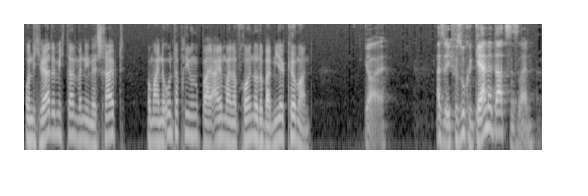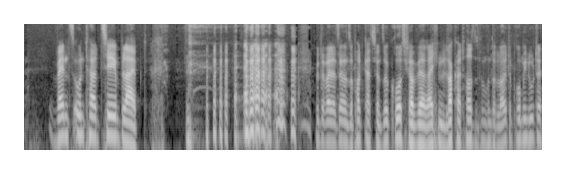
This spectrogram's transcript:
und ich werde mich dann, wenn ihr mir schreibt, um eine Unterbringung bei einem meiner Freunde oder bei mir kümmern. Geil. Also ich versuche gerne da zu sein. Wenn es unter 10 bleibt. Mittlerweile ist ja unser Podcast schon so groß, ich glaube, wir erreichen locker 1500 Leute pro Minute.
